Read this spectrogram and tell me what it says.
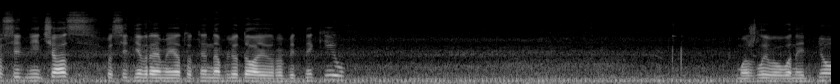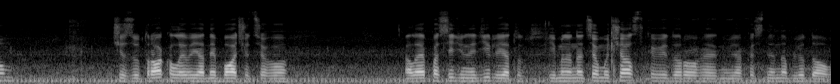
Останній час, в останнє время я тут не наблюдаю робітників. Можливо, вони днем чи з утра, коли я не бачу цього. Але останню неділю я тут іменно на цьому часткові дороги ну, якось не наблюдав.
